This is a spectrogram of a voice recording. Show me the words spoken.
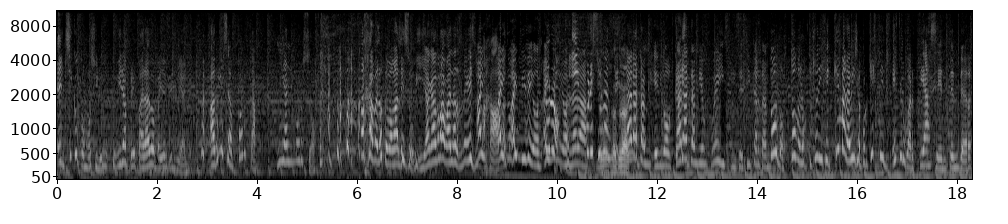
El chico como si lo estuviera preparado para ir al cumpleaños. Abrió esa puerta y almorzó. Bajaba los toboganes, subía, agarraba el arnés, Hay, bajaba. hay, hay videos, hay No, videos, Lara. impresionante. Cara también, eh, digo, Cara también fue y, y Cecitar también. Todos, todos los. Y yo dije, qué maravilla, porque este, este lugar te hace entender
